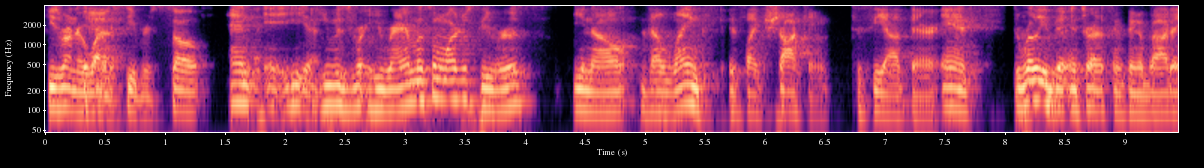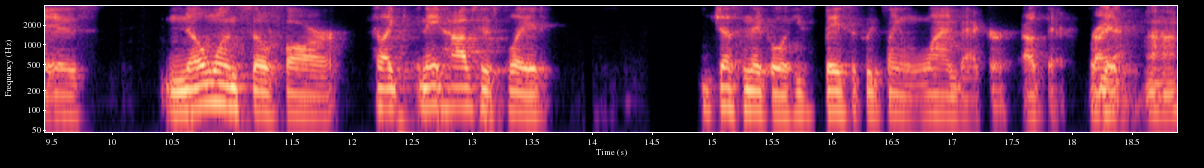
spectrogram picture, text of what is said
He's running yeah. wide receivers. So, and he, yeah. he was, he ran with some wide receivers, you know, the length is like shocking to see out there. And the really, the interesting thing about it is no one so far, like Nate Hobbs has played just nickel. He's basically playing linebacker out there. Right. Yeah. Uh-huh.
